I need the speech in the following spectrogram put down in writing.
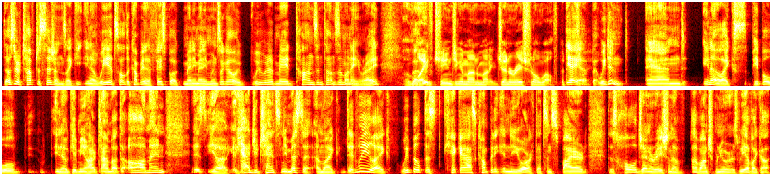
those are tough decisions. Like you know we had sold the company to facebook many many moons ago. We, we would have made tons and tons of money right? A life changing amount of money, generational wealth, yeah yeah but we didn't. And you know like people will you know give me a hard time about that oh man it's, you, know, you had your chance and you missed it. I'm like did we? Like we built this kick-ass company in new york that's inspired this whole generation of, of entrepreneurs. We have like a,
